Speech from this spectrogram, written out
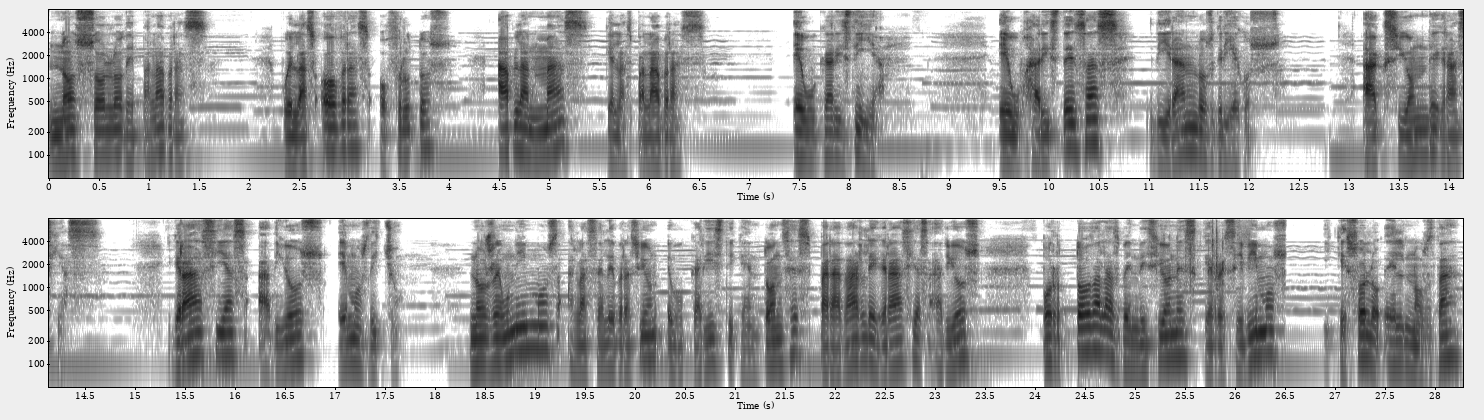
no solo de palabras, pues las obras o frutos hablan más que las palabras. Eucaristía. Eucaristesas dirán los griegos. Acción de gracias. Gracias a Dios hemos dicho. Nos reunimos a la celebración eucarística entonces para darle gracias a Dios por todas las bendiciones que recibimos y que solo Él nos da,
